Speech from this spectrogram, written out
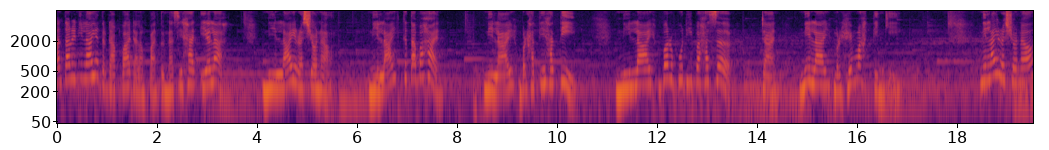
Antara nilai yang terdapat dalam pantun nasihat ialah nilai rasional, nilai ketabahan, nilai berhati-hati, nilai berbudi bahasa dan nilai berhemah tinggi. Nilai rasional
